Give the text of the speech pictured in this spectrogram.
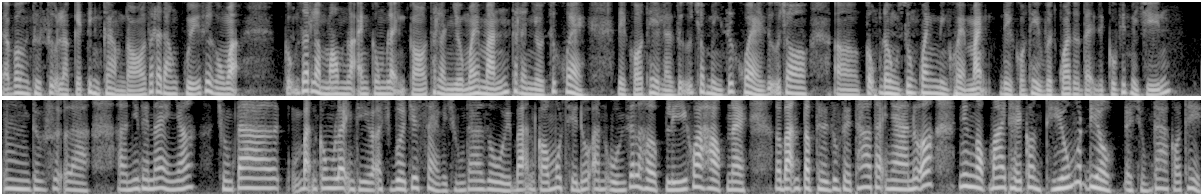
Dạ vâng, thực sự là cái tình cảm đó rất là đáng quý phải không ạ? Cũng rất là mong là anh công lệnh có thật là nhiều may mắn, thật là nhiều sức khỏe để có thể là giữ cho mình sức khỏe, giữ cho uh, cộng đồng xung quanh mình khỏe mạnh để có thể vượt qua được đại dịch Covid-19. Ừ, thực sự là à, như thế này nhá. Chúng ta bạn công lệnh thì vừa chia sẻ với chúng ta rồi bạn có một chế độ ăn uống rất là hợp lý khoa học này và bạn tập thể dục thể thao tại nhà nữa. Nhưng ngọc mai thấy còn thiếu một điều để chúng ta có thể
